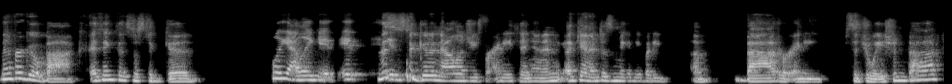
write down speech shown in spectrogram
never go back. I think that's just a good. Well, yeah, like it. it this is a good analogy for anything, and, and again, it doesn't make anybody uh, bad or any situation bad,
